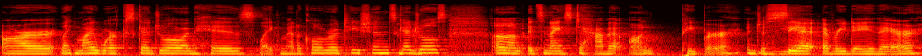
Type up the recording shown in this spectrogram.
our like my work schedule and his like medical rotation schedules, um, it's nice to have it on paper and just see it every day there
